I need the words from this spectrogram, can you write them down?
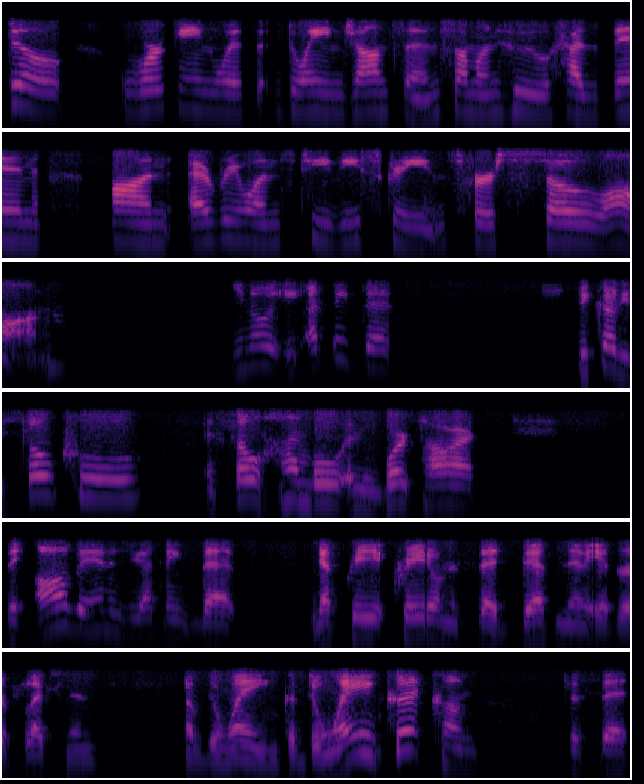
still working with Dwayne Johnson, someone who has been on everyone's TV screens for so long? You know, I think that because he's so cool and so humble and works hard, the, all the energy I think that that's created, created on the set definitely is a reflection of Dwayne because Dwayne could come to set,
